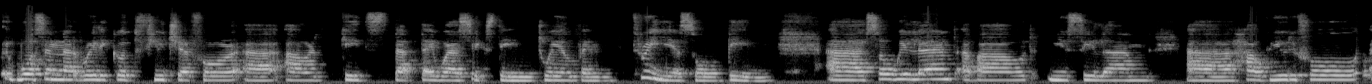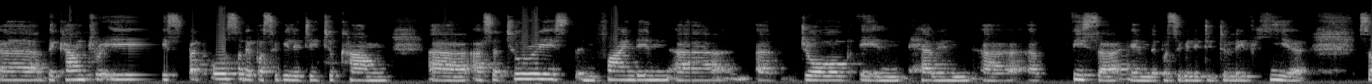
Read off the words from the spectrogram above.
it wasn't a really good future for uh, our kids that they were 16, 12, and three years old then. Uh, so we learned about New Zealand, uh, how beautiful uh, the country is, but also the possibility to come uh, as a tourist and finding uh, a job in having a visa and the possibility to live here. So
